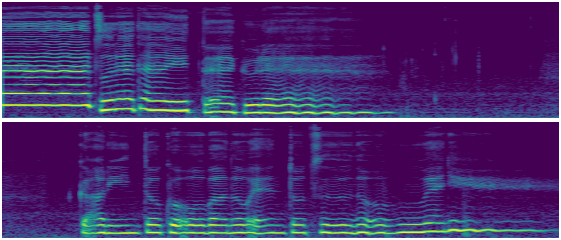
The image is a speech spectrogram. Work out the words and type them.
へ連れて行ってくれ。かりんと工場の煙突の上に。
